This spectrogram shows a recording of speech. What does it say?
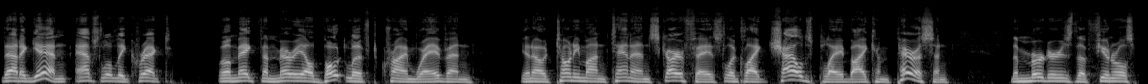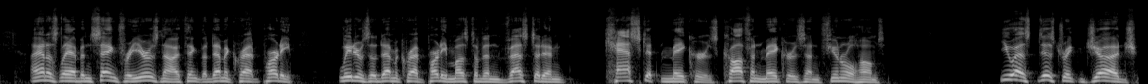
that, again, absolutely correct, will make the Mariel Boatlift crime wave and, you know, Tony Montana and Scarface look like child's play by comparison. The murders, the funerals. I honestly have been saying for years now, I think the Democrat Party, leaders of the Democrat Party must have invested in casket makers, coffin makers, and funeral homes. U.S. District Judge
